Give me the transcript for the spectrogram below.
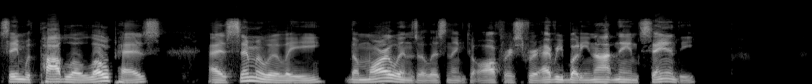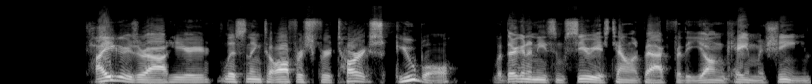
Same with Pablo Lopez, as similarly, the Marlins are listening to offers for everybody not named Sandy. Tigers are out here listening to offers for Tarik Skubal, but they're going to need some serious talent back for the young K machine.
